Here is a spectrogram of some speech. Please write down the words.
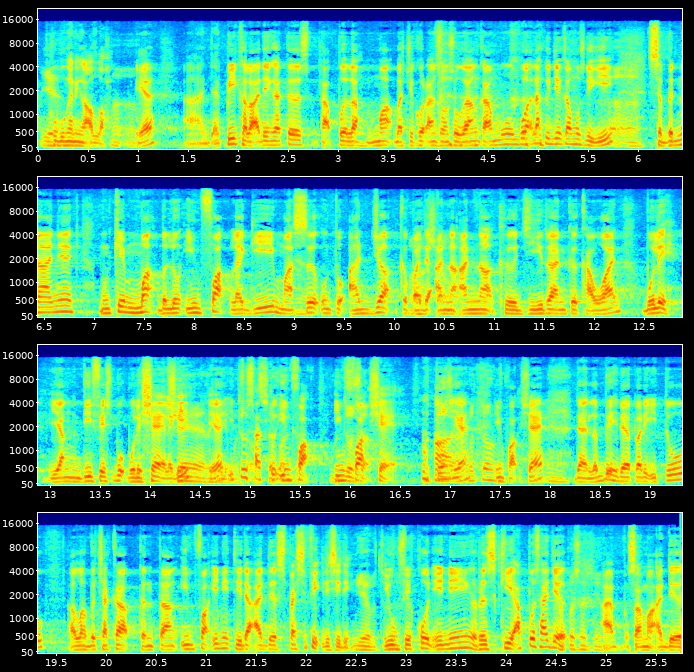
Ya. hubungan dengan Allah, Ha-ha. ya. Ha, tapi kalau ada yang kata tak apalah mak baca Quran seorang-seorang, kamu buatlah kerja kamu sendiri. Ha, Sebenarnya mungkin mak belum infak lagi masa untuk ajak kepada Ya. Masya anak-anak ke jiran ke kawan, boleh yang di Facebook boleh share lagi, Share ya. lagi, Itu Masya Allah. satu infak, Betul, infak share. Betul, Ha, kan? Betul. infak share dan lebih daripada itu Allah bercakap tentang infak ini tidak ada spesifik di sini. Ya, betul. Yunfiqun ini rezeki apa saja. Apa saja. Ah, Sama ada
